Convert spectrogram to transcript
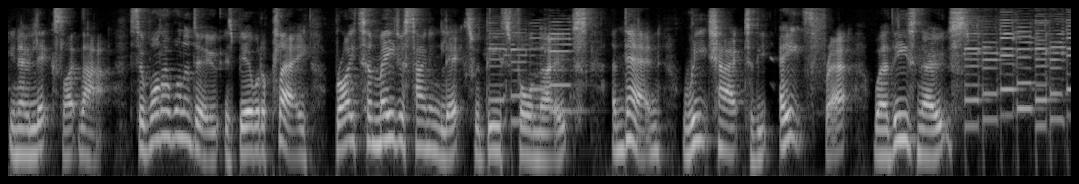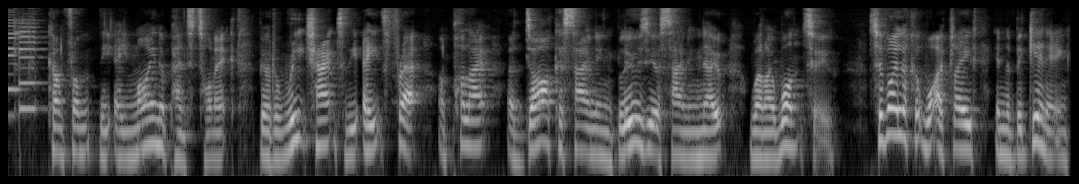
You know, licks like that. So what I want to do is be able to play brighter major sounding licks with these four notes, and then reach out to the 8th fret where these notes come from the A minor pentatonic, be able to reach out to the 8th fret and pull out a darker sounding, bluesier sounding note when I want to. So if I look at what I played in the beginning,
